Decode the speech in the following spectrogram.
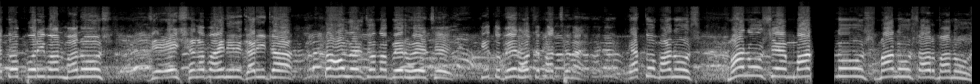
এত পরিমাণ মানুষ যে এই সেনাবাহিনীর গাড়িটা টহলের জন্য বের হয়েছে, কিন্তু বের হতে পারছে না। এত মানুষ, মানুষে মানুষ মানুষ আর মানুষ।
